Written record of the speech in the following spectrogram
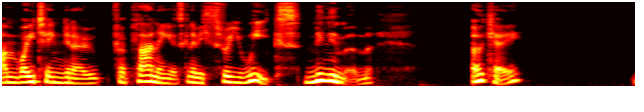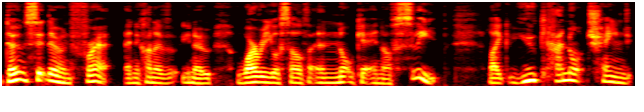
I'm waiting, you know, for planning. It's going to be three weeks minimum. Okay. Don't sit there and fret and kind of, you know, worry yourself and not get enough sleep. Like, you cannot change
